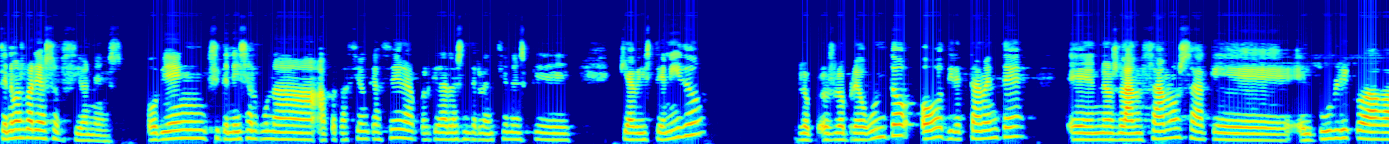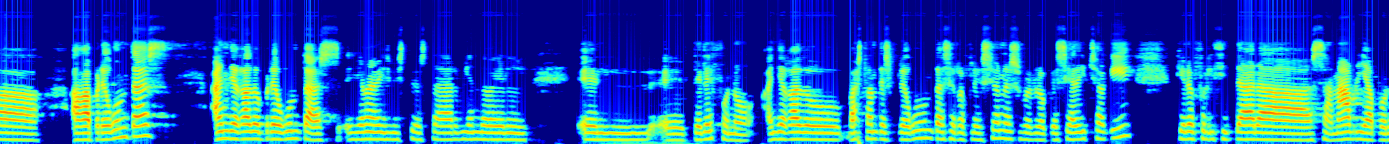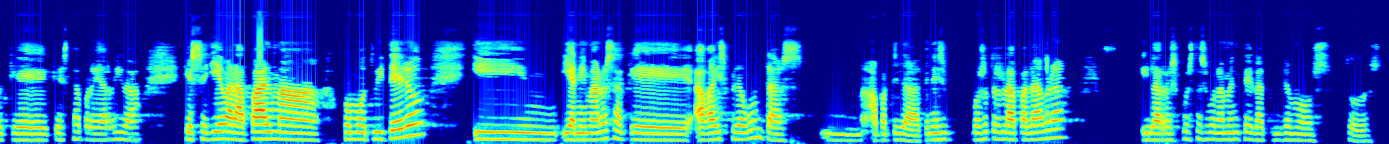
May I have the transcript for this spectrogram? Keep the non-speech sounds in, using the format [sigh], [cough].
tenemos varias opciones. O bien, si tenéis alguna acotación que hacer a cualquiera de las intervenciones que, habéis tenido, os lo pregunto, o directamente eh, nos lanzamos a que el público haga, haga preguntas. Han llegado preguntas, ya me habéis visto estar viendo el, el eh, teléfono. Han llegado bastantes preguntas y reflexiones sobre lo que se ha dicho aquí. Quiero felicitar a Sanabria porque que está por ahí arriba, que se lleva la palma como tuitero y, animaros a que hagáis preguntas mm, a partir de ahora. Tenéis vosotros la palabra y la respuesta seguramente la tendremos todos.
